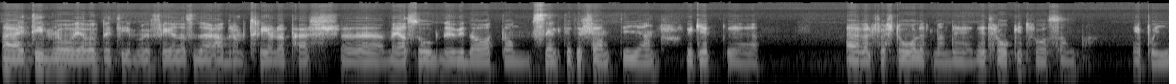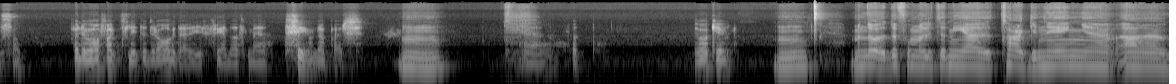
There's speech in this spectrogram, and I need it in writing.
Nej, Timrå, jag var uppe i Timrå i fredags och där hade de 300 pers. eh, Men jag såg nu idag att de sänkte till 50 igen. Vilket eh, är väl förståeligt men det, det är tråkigt för oss som är på isen. För det var faktiskt lite drag där i fredags med 300 pers. Mm. Eh, Så det var kul. Mm. Men då, då får man lite mer taggning, äh,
